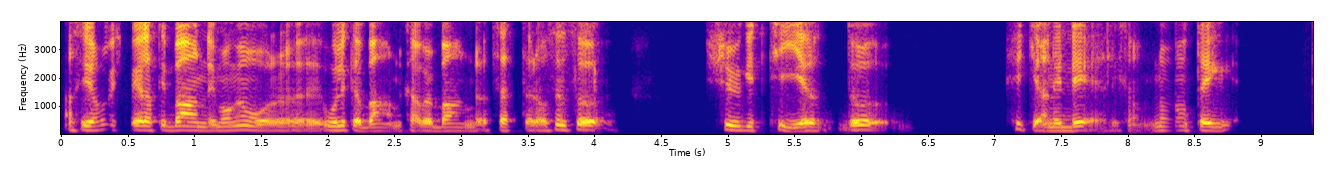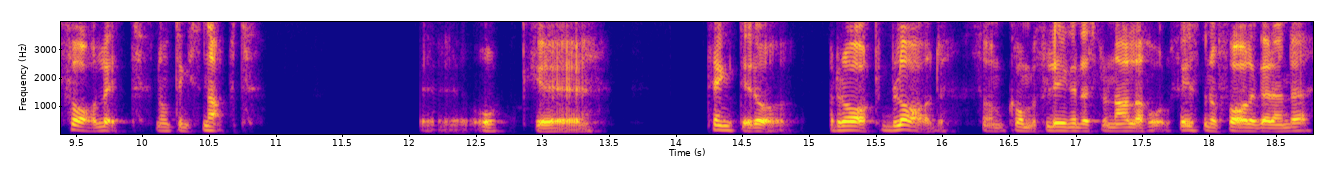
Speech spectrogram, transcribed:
Alltså jag har ju spelat i band i många år, olika band, coverband etc. Och sen så 2010, då fick jag en idé. Liksom. Någonting farligt, någonting snabbt. Eh, och eh, tänkte då rakblad som kommer flygandes från alla håll. Finns det något farligare än det?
